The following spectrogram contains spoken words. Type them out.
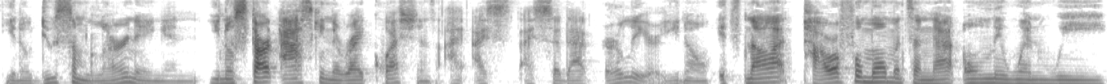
you know, do some learning and, you know, start asking the right questions. I, I, I said that earlier, you know, it's not powerful moments and not only when we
